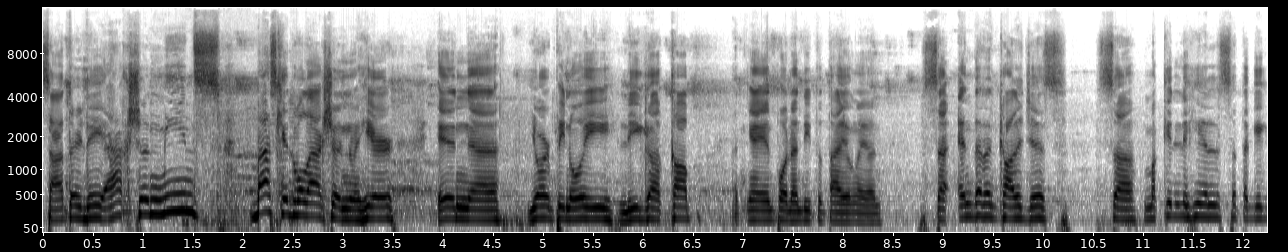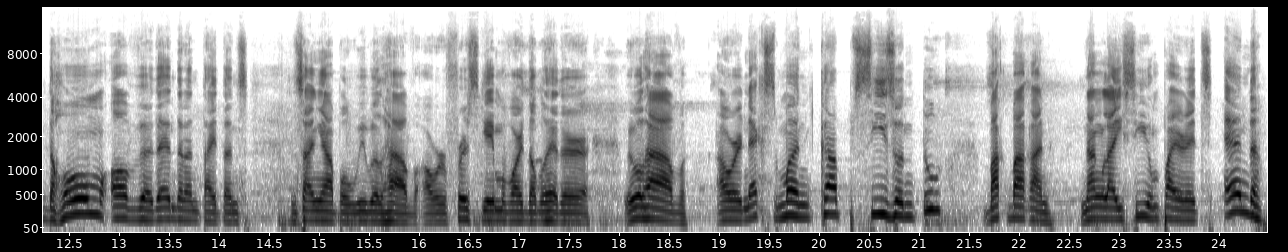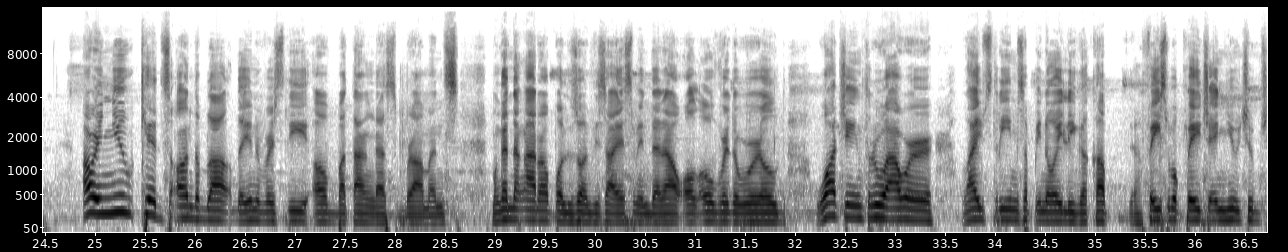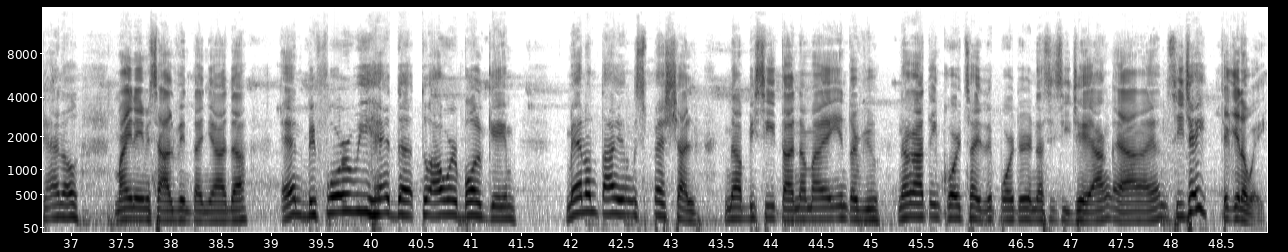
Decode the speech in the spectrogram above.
Saturday action means basketball action here in uh, your Pinoy Liga Cup. At ngayon po, nandito tayo ngayon sa Enderan Colleges sa McKinley Hill sa Taguig, the home of the Enderan Titans. Kung saan nga po, we will have our first game of our doubleheader. We will have our next month Cup Season 2, bakbakan ng Lyceum Pirates and our new kids on the block, the University of Batangas Brahmans. Magandang araw po Luzon, Visayas, Mindanao, all over the world, watching through our live stream sa Pinoy Liga Cup Facebook page and YouTube channel. My name is Alvin Tanyada. And before we head uh, to our ball game, meron tayong special na bisita na may interview ng ating courtside reporter na si CJ Ang. Kaya ngayon, CJ, take it away.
